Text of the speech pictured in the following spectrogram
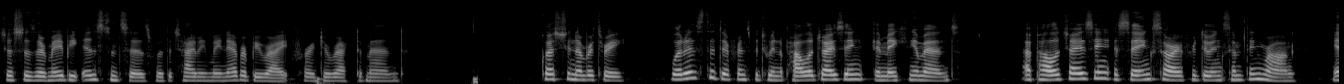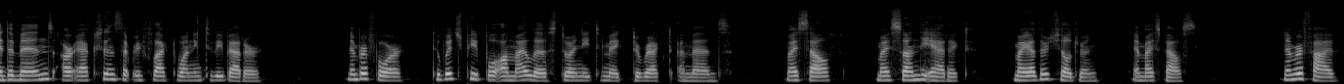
just as there may be instances where the timing may never be right for a direct amend. Question number three What is the difference between apologizing and making amends? Apologizing is saying sorry for doing something wrong, and amends are actions that reflect wanting to be better. Number four, to which people on my list do I need to make direct amends? Myself, my son the addict, my other children, and my spouse. Number five,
